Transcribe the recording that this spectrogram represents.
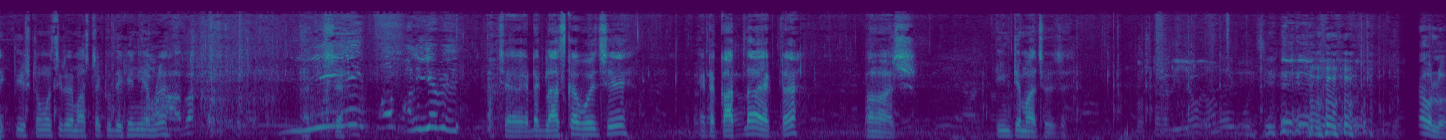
একত্রিশ। নম্বর সিটের মাছটা একটু দেখে নিই আমরা। আচ্ছা। আচ্ছা একটা গ্লাস কাপ হয়েছে, একটা কাতলা, একটা পাঙাশ তিনটে মাছ হয়েছে। হলো?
